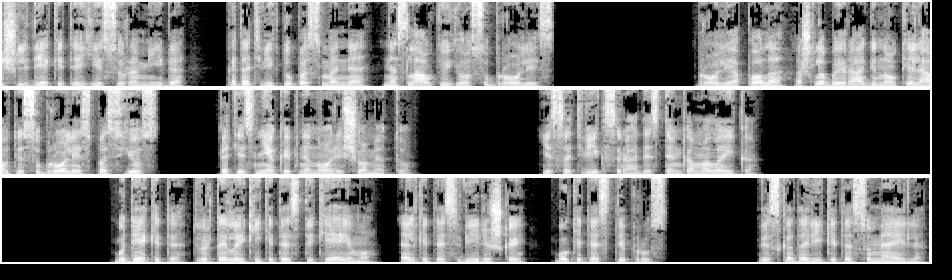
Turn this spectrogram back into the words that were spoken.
Išlydėkite jį su ramybė, kad atvyktų pas mane, nes laukiu jo su broliais. Brolį Apolą aš labai raginau keliauti su broliais pas jūs, bet jis niekaip nenori šiuo metu. Jis atvyks radęs tinkamą laiką. Budėkite, tvirtai laikykitės tikėjimo, elkitės vyriškai, būkite stiprus viską darykite su meile.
